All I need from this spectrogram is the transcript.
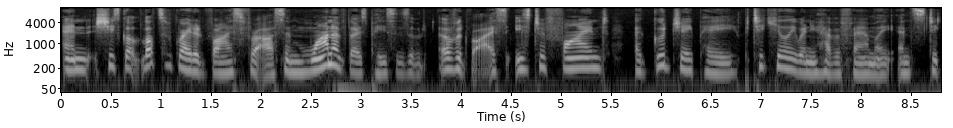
and she's got lots of great advice for us. And one of those pieces of, of advice is to find a good GP, particularly when you have a family, and stick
